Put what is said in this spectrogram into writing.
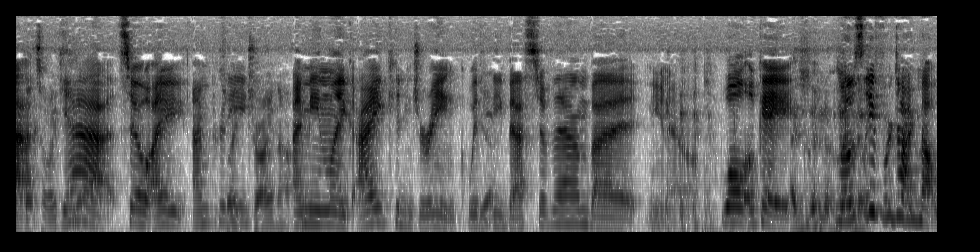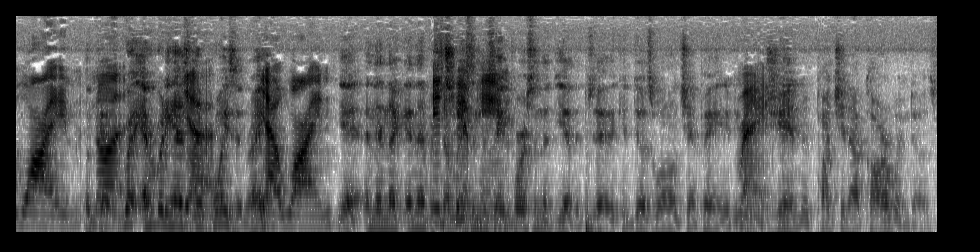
Like, that's how I feel. yeah. So I, I'm pretty. I try not. I mean, like I can drink with Yeah. the best of them, but you know, well, okay. I just don't know Mostly if we're talking about wine, Okay, not right. Everybody has yeah. their poison, right? yeah, wine. Yeah, and then like, and then for And some reason, the same person that yeah, that, does well in champagne. If you Right. get gin, they're punching out car windows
